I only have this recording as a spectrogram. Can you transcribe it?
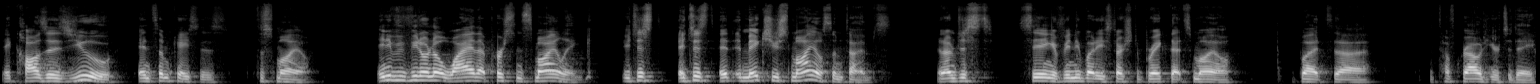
it causes you, in some cases, to smile. And even if you don't know why that person's smiling, it just, it just, it, it makes you smile sometimes. And I'm just seeing if anybody starts to break that smile. But uh, a tough crowd here today.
